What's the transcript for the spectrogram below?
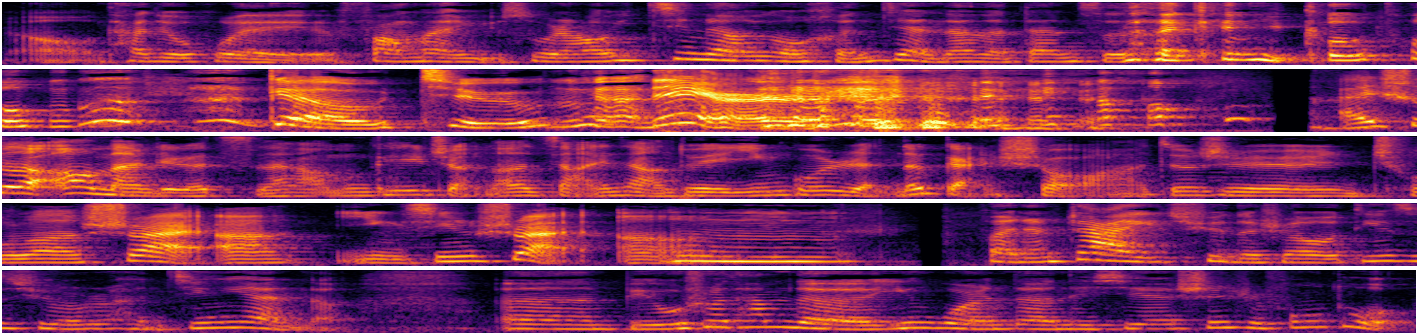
然后他就会放慢语速，然后尽量用很简单的单词来跟你沟通。Go to there。哎，说到傲慢这个词啊，我们可以转到讲一讲对英国人的感受啊，就是除了帅啊，影星帅啊，嗯，反正乍一去的时候，第一次去的时候是很惊艳的。嗯，比如说他们的英国人的那些绅士风度，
